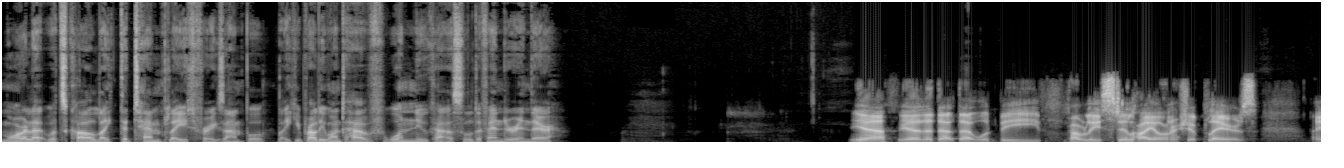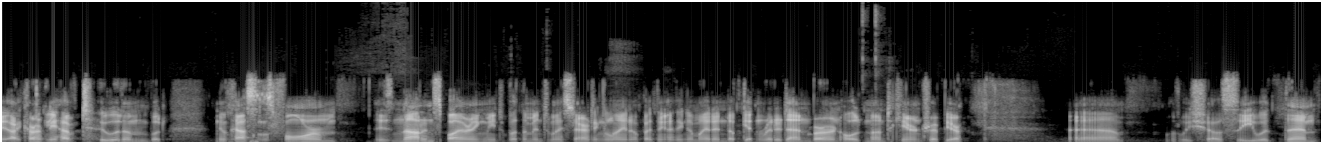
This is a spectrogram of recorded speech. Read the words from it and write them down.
more or less what's called like the template, for example. Like you probably want to have one Newcastle defender in there. yeah, yeah, that, that that would be probably still high ownership players. I, I currently have two of them, but Newcastle's form is not inspiring me to put them into my starting lineup. I think I think I might end up getting rid of Dan Burn, holding on to Kieran Trippier. Um, but we shall see with them.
